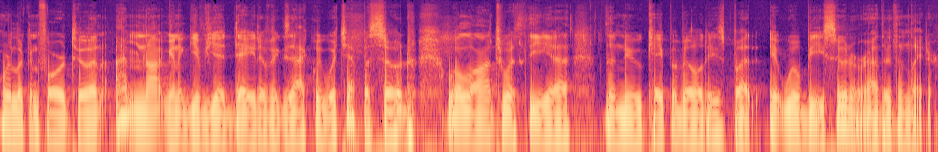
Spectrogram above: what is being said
We're looking forward to it. I'm not going to give you a date of exactly which episode we'll launch with the uh, the new capabilities, but it will be sooner rather than later.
